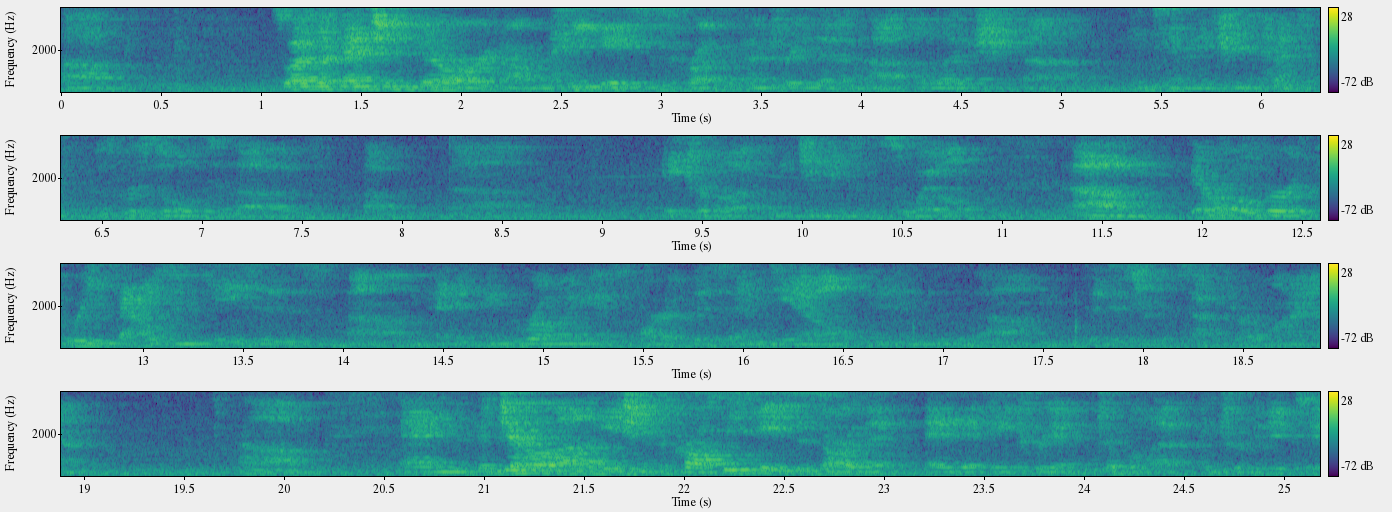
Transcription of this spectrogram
Um, so as I mentioned, there are, are many cases across the country that uh, allege uh, contamination as a result of, of uh, leaching into the soil. Um, there are over 3,000 cases um, and, and growing as part of this MDL in um, the District of South Carolina. Um, and the general allegations across these cases are that, that AFFF contributed to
